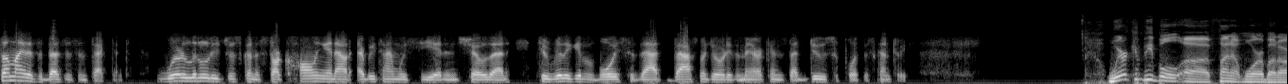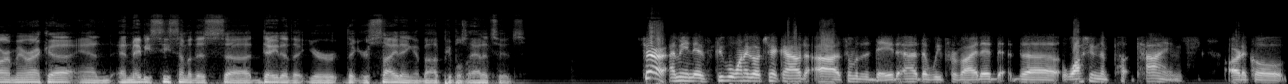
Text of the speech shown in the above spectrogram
sunlight is the best disinfectant. We're literally just going to start calling it out every time we see it and show that to really give a voice to that vast majority of Americans that do support this country. Where can people uh, find out more about our America and and maybe see some of this uh, data that you're that you're citing about people's attitudes? Sure. I mean, if people want to go check out uh, some of the data that we provided, the Washington Times article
